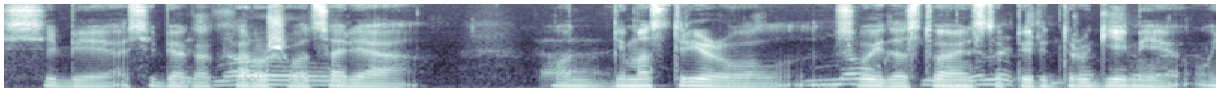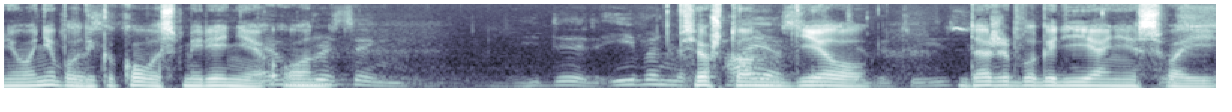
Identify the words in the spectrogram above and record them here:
себе, себя как хорошего царя, он демонстрировал свои достоинства перед другими. У него не было никакого смирения. Он все, что он делал, даже благодеяния свои,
